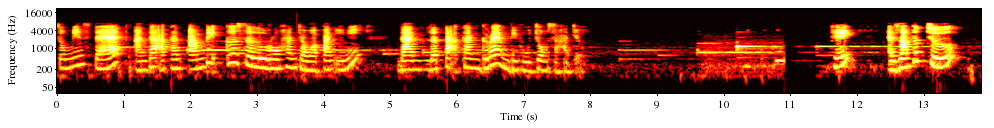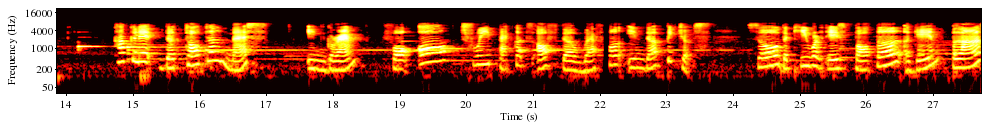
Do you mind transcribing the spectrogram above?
So means that anda akan ambil keseluruhan jawapan ini dan letakkan gram di hujung sahaja. Okay, example 2. Calculate the total mass in gram for all three packets of the waffle in the pictures. So the keyword is total again plus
